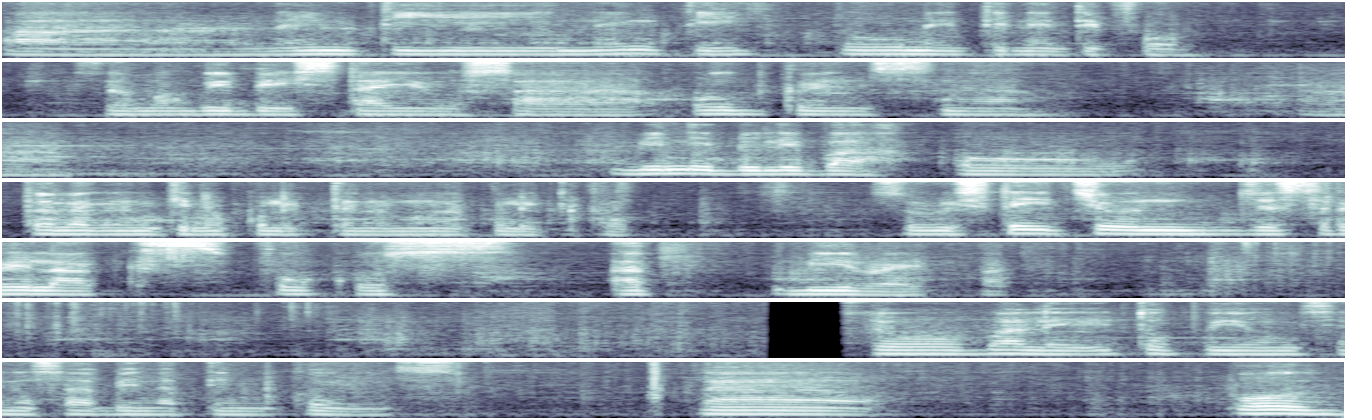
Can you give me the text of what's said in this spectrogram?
ah, 1990 to 1994. So magbe-base tayo sa old coins na ah, binibili ba o talagang kinukolekta ng mga kolektor. So stay tuned, just relax, focus at be right back. So, bale, ito po yung sinasabi natin coins na old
